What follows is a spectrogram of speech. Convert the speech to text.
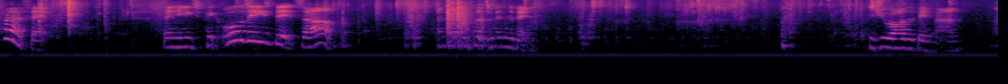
Perfect. Then you need to pick all these bits up and and put them in the bin. Because you are the bin man.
